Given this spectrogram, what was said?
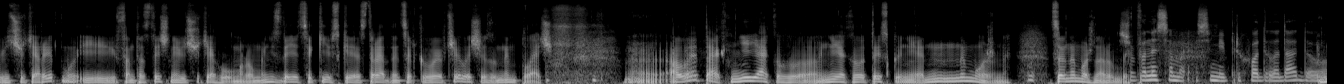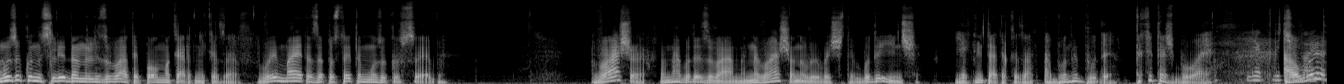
відчуття ритму і фантастичне відчуття гумору. Мені здається, Київське естрадне циркове училище за ним плаче. Е, але так, ніякого ніякого тиску ні, не можна. Це не можна робити. Щоб вони самі самі приходили, да, до музику не слід аналізувати, Пол Маккартні казав. Ви маєте запустити музику в себе. Ваша, вона буде з вами. Не ваша, ну вибачте, буде інша як мій тато казав, або не буде. Таке теж буває. Як Але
